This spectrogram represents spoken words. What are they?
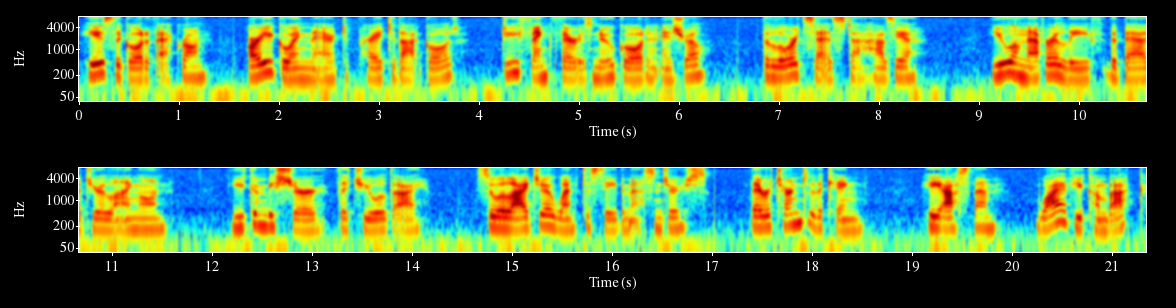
He is the god of Ekron. Are you going there to pray to that god? Do you think there is no God in Israel? The Lord says to Ahaziah, You will never leave the bed you're lying on. You can be sure that you will die. So Elijah went to see the messengers. They returned to the king. He asked them, Why have you come back?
